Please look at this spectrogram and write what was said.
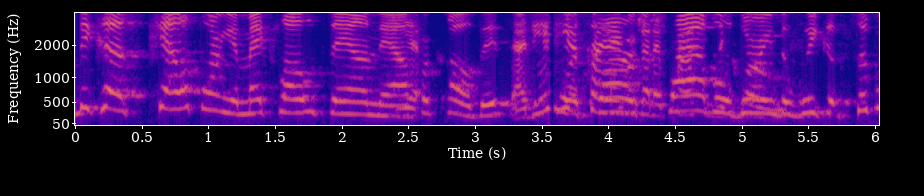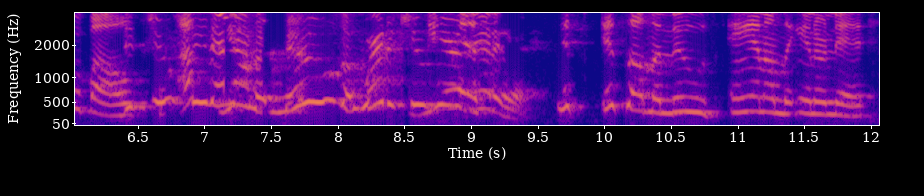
Because California may close down now yep. for COVID. I did hear as far as travel during the week of Super Bowl. Did you see that on the news, or where did you hear yes. that at? It's it's on the news and on the internet.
